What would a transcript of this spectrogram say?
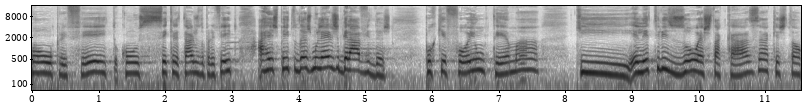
com o prefeito, com os secretários do prefeito, a respeito das mulheres grávidas, porque foi um tema que eletrizou esta casa, a questão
